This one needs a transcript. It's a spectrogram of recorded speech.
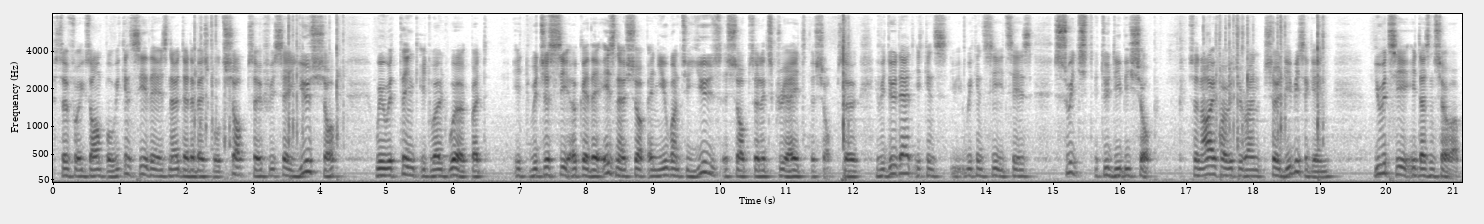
So for example we can see there is no database called shop. So if we say use shop we would think it won't work but it would just see, okay, there is no shop and you want to use a shop, so let's create a shop. So if we do that, it can we can see it says switched to DB shop. So now if I were to run show DBs again, you would see it doesn't show up.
